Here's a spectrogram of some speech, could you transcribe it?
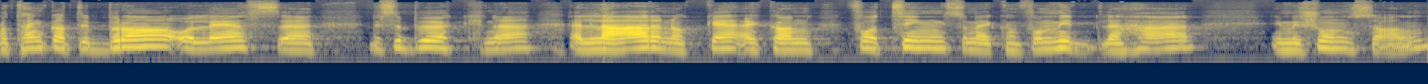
og tenke at det er bra å lese disse bøkene. Jeg lærer noe, jeg kan få ting som jeg kan formidle her i misjonssalen.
